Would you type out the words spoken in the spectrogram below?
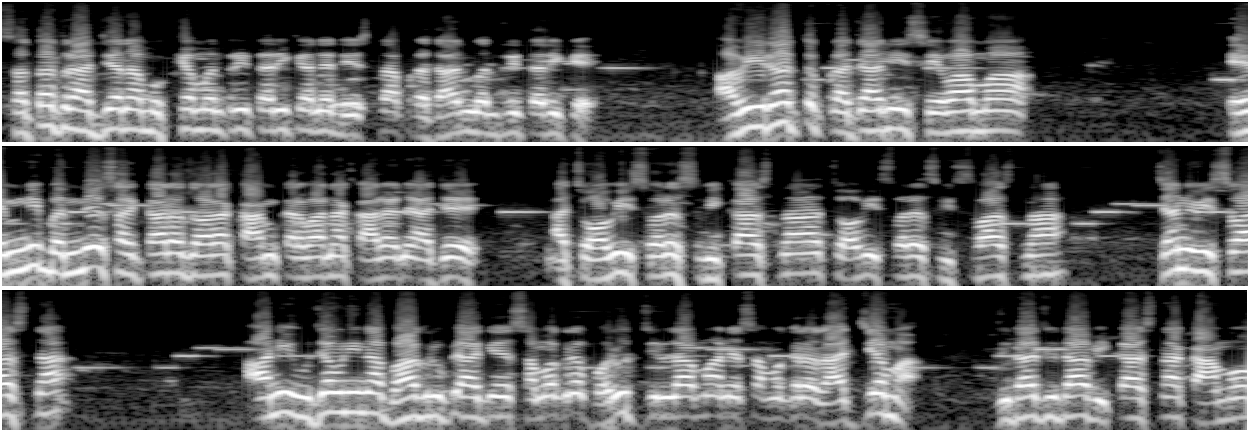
સતત રાજ્યના મુખ્યમંત્રી તરીકે અને દેશના પ્રધાનમંત્રી તરીકે અવિરત પ્રજાની સેવામાં એમની બંને સરકારો દ્વારા કામ કરવાના કારણે આજે આ ચોવીસ વર્ષ વિકાસના, ચોવીસ વર્ષ વિશ્વાસના જન વિશ્વાસના આની ઉજવણીના ભાગરૂપે આજે સમગ્ર ભરૂચ જિલ્લામાં અને સમગ્ર રાજ્યમાં જુદા જુદા વિકાસના કામો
